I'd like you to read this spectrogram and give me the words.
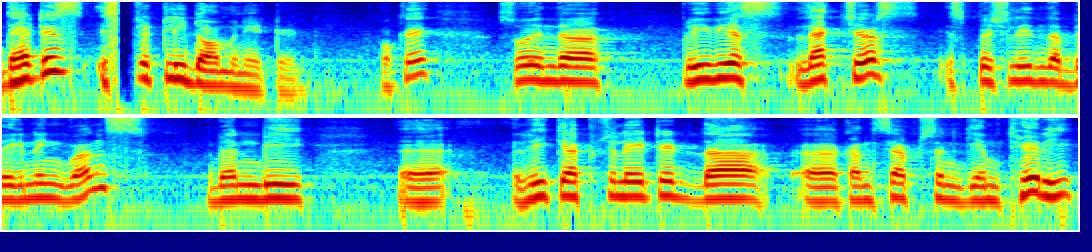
that is strictly dominated. Okay. So, in the previous lectures especially in the beginning ones when we uh, recapitulated the uh, concepts in game theory,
